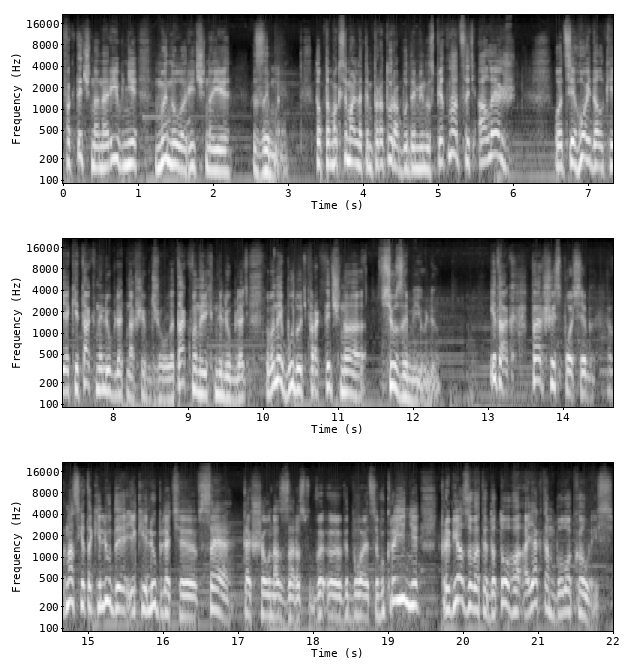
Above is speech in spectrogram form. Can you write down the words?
фактично на рівні минулорічної зими. Тобто максимальна температура буде мінус 15, але ж оці гойдалки, які так не люблять наші бджоли, так вони їх не люблять, вони будуть практично всю зимівлю. І так, перший спосіб. В нас є такі люди, які люблять е, все те, що у нас зараз е, відбувається в Україні, прив'язувати до того, а як там було колись.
